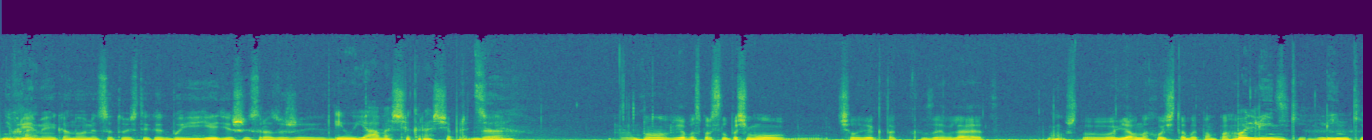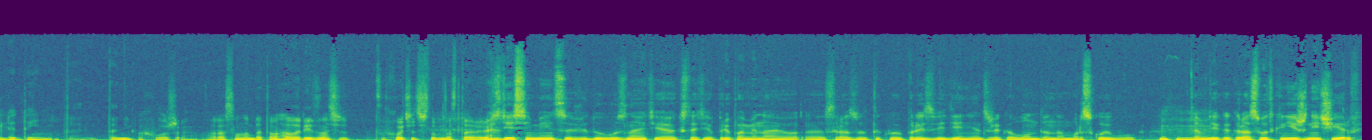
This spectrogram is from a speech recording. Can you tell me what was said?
и Михайло. время экономится, то есть ты как бы и едешь, и сразу же... І уява ще краще працює. Да. Ну, я бы спросил, почему человек так заявляет, ну, что явно хочет об этом Бо поговорить. лінькі, лінькі людині. Да не похоже. Раз он об этом говорит, значит, хочет, чтобы наставили. Здесь имеется в виду, вы знаете, я, кстати, припоминаю э, сразу такое произведение Джека Лондона «Морской волк». Мгм. Там, где как раз вот книжный червь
